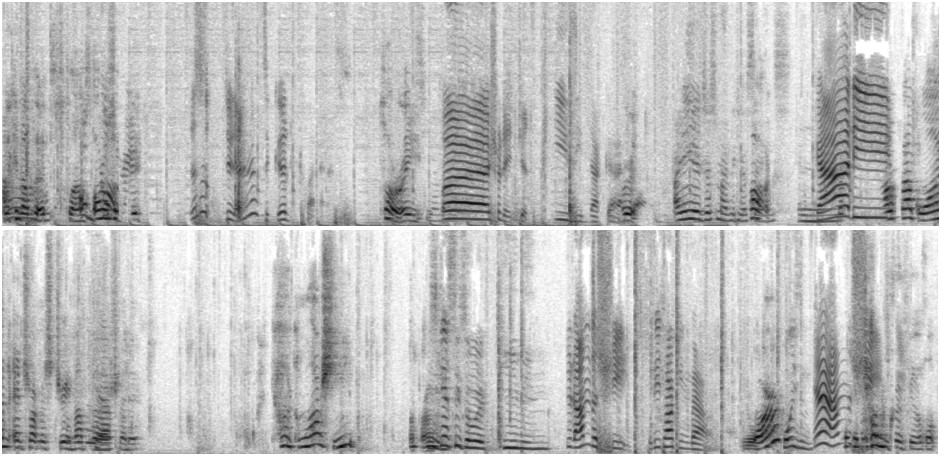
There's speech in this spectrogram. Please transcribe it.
I cannot play this class. Oh, Oh, no, God. sorry. This is, dude, Enderman's a good class. Sorry. Uh, should have just easy that guy. Alright. I need to adjust my video Oh. settings. Got him. I'll back one and start my stream, not Yeah, that. that's better. God, come on, sheep. Stop He's running. gonna say something teaming. Dude, I'm the sheep. What are you talking about? You are? Poison. Yeah, I'm the sheep. I'm creepy the whole.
